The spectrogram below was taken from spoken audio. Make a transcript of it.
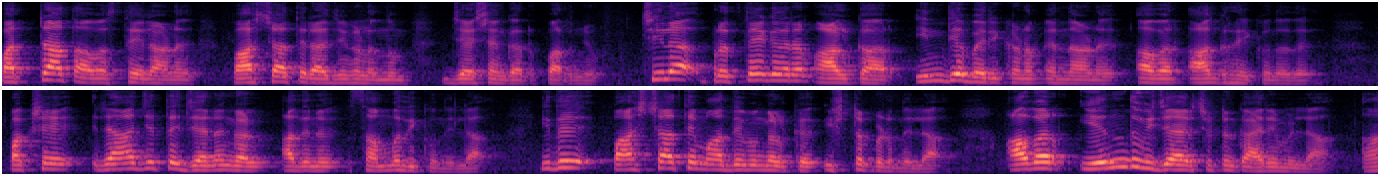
പറ്റാത്ത അവസ്ഥയിലാണ് പാശ്ചാത്യ രാജ്യങ്ങളെന്നും ജയശങ്കർ പറഞ്ഞു. ചില പ്രത്യേകതരം ആൾക്കാർ ഇന്ത്യ ഭരിക്കണം എന്നാണ് അവർ ആഗ്രഹിക്കുന്നത്. പക്ഷേ രാജ്യത്തെ ജനങ്ങൾ അതിന് സമ്മതിക്കുന്നില്ല. ഇത് പാശ്ചാത്യ മാധ്യമങ്ങൾക്ക് ഇഷ്ടപ്പെടുന്നില്ല. അവർ എന്തു വിചാരിച്ചിട്ടും കാര്യമില്ല. ആ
